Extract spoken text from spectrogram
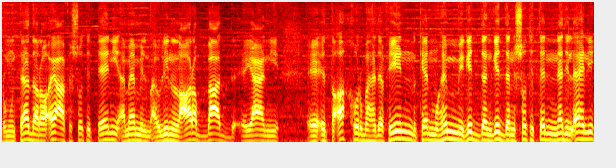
ريمونتادا رائعة في الشوط الثاني أمام المقاولين العرب بعد يعني التأخر بهدفين كان مهم جدا جدا. الشوط الثاني للنادي الأهلي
